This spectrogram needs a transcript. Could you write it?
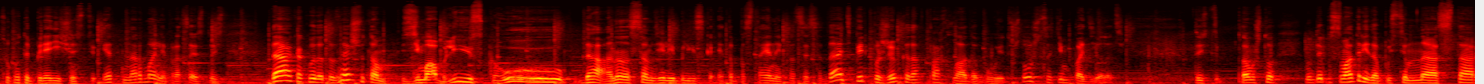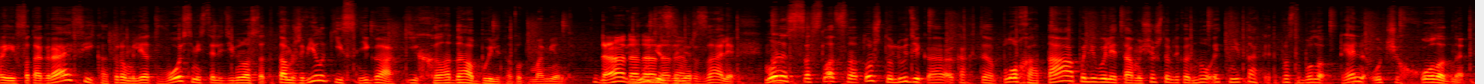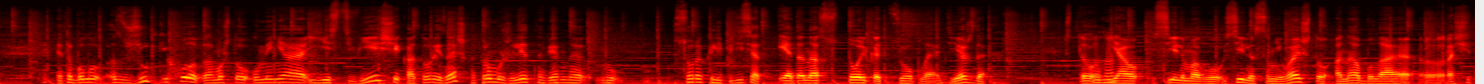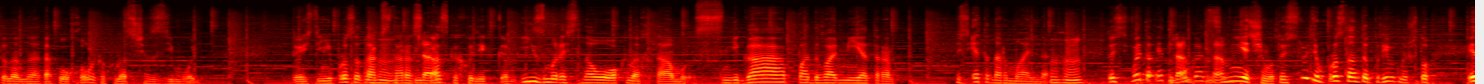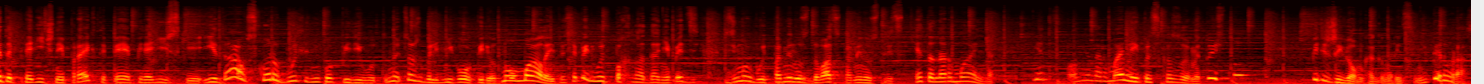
с какой-то периодичностью. Это нормальный процесс. То есть, да, как вот это, знаешь, что там зима близко, у-у-у. да, она на самом деле близко. Это постоянный процесс. Да, теперь поживем, когда прохлада будет. Что же с этим поделать? То есть, потому что, ну ты посмотри, допустим, на старые фотографии, которым лет 80 или 90, то там же видел какие снега, какие холода были на тот момент. Да, да, люди да. Люди замерзали. Да. Можно сослаться на то, что люди как-то плохо отапливали, там еще что-нибудь такое. Но это не так. Это просто было реально очень холодно. Это был жуткий холод, потому что у меня есть вещи, которые, знаешь, которым уже лет, наверное, ну, 40 или 50. И это настолько теплая одежда, то угу. я сильно могу, сильно сомневаюсь, что она была э, рассчитана на такой холод, как у нас сейчас зимой. То есть и не просто так угу, в старых да. сказках, этих, там, изморозь на окнах, там снега по 2 метра. То есть это нормально. Угу. То есть в этом это да, пугаться да. нечему. То есть людям просто надо привыкнуть, что это периодичные проекты, периодические. И да, скоро будет ледниковый период. Ну, это тоже был ледниковый период, но малый. То есть опять будет похолодание, опять зимой будет по минус 20, по минус 30. Это нормально. И это вполне нормально и предсказуемо. То есть, ну, переживем, как говорится, не первый раз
